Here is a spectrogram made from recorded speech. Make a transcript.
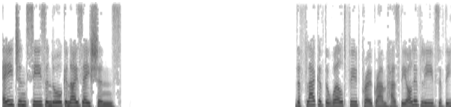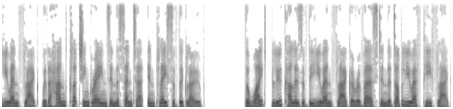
Agencies and organizations. The flag of the World Food Programme has the olive leaves of the UN flag, with a hand clutching grains in the center, in place of the globe. The white, blue colors of the UN flag are reversed in the WFP flag.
